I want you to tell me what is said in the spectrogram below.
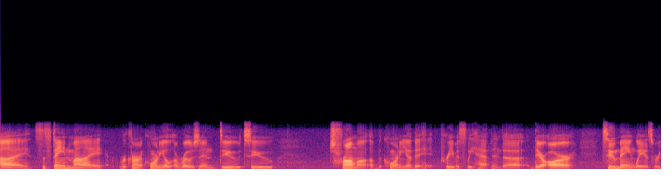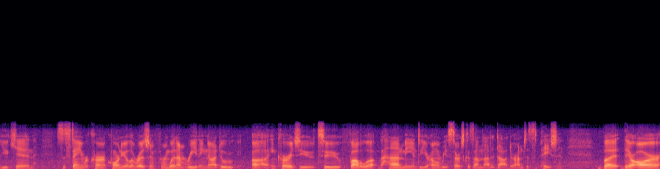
I sustained my recurrent corneal erosion due to trauma of the cornea that previously happened. Uh, there are two main ways where you can sustain recurrent corneal erosion from what I'm reading. Now I do uh, encourage you to follow up behind me and do your own research because I'm not a doctor, I'm just a patient. But there are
